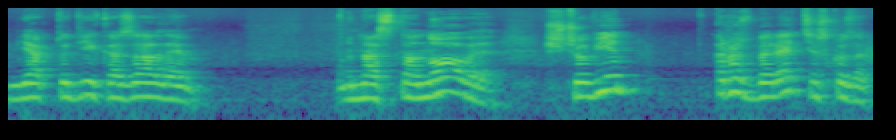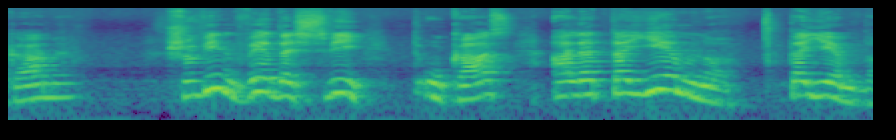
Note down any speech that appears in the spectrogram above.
як тоді казали, настанови, що він розбереться з козаками, що він видасть свій указ, але таємно, таємно.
